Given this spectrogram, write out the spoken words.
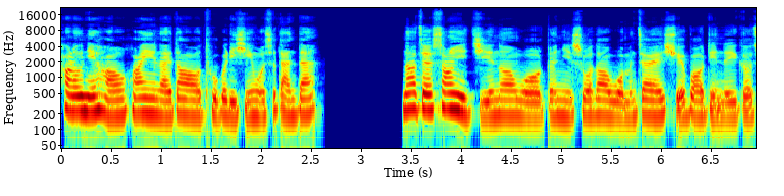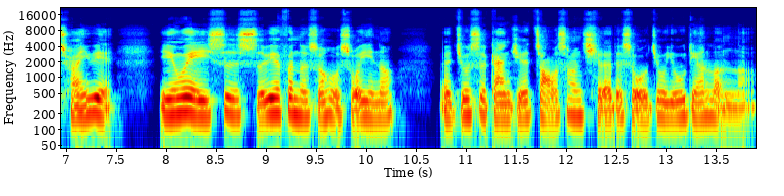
Hello，你好，欢迎来到徒步旅行，我是丹丹。那在上一集呢，我跟你说到我们在雪宝顶的一个穿越，因为是十月份的时候，所以呢，呃，就是感觉早上起来的时候就有点冷了。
